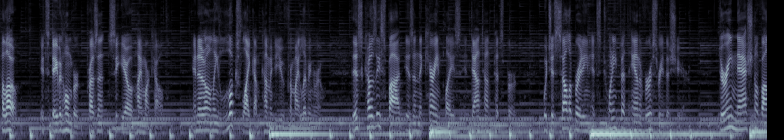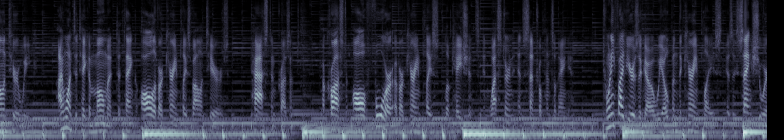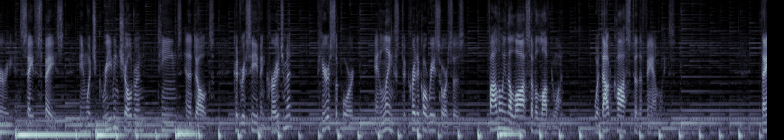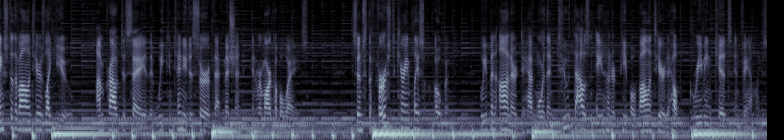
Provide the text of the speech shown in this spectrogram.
Hello, it's David Holmberg, President and CEO of Highmark Health, and it only looks like I'm coming to you from my living room. This cozy spot is in the Caring Place in downtown Pittsburgh, which is celebrating its 25th anniversary this year. During National Volunteer Week, I want to take a moment to thank all of our Caring Place volunteers, past and present, across all four of our Caring Place locations in western and central Pennsylvania. 25 years ago, we opened the Caring Place as a sanctuary and safe space in which grieving children, teens, and adults could receive encouragement, peer support, and links to critical resources following the loss of a loved one without cost to the families. Thanks to the volunteers like you, I'm proud to say that we continue to serve that mission in remarkable ways. Since the first Caring Place opened, we've been honored to have more than 2,800 people volunteer to help grieving kids and families.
